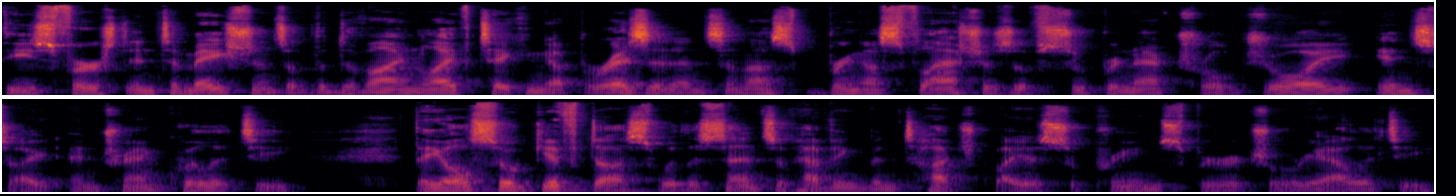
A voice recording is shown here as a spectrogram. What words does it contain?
These first intimations of the divine life taking up residence in us bring us flashes of supernatural joy, insight, and tranquility. They also gift us with a sense of having been touched by a supreme spiritual reality.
